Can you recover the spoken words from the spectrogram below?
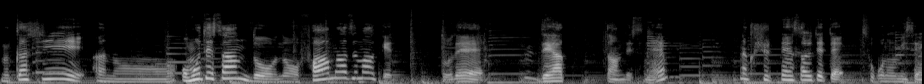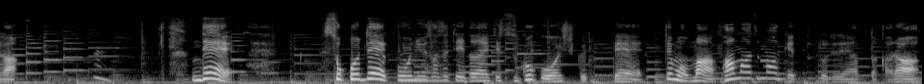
昔、あのー表参道のファーマーズマーケットでうん。出会ったんですね。なんか出店されててそこのお店が。でそこで購入させていただいてすごく美味しくって。でもまあファーマーズマーケットで出会ったから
